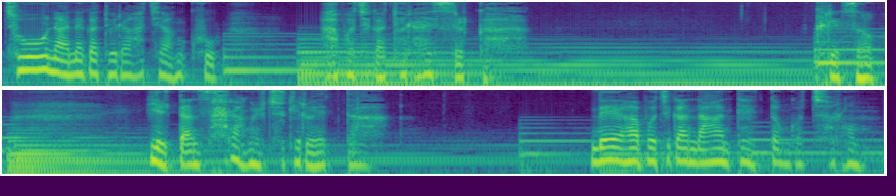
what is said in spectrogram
좋은 아내가 되라 하지 않고 아버지가 되라 했을까? 그래서 일단 사랑을 주기로 했다. 내 아버지가 나한테 했던 것처럼.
